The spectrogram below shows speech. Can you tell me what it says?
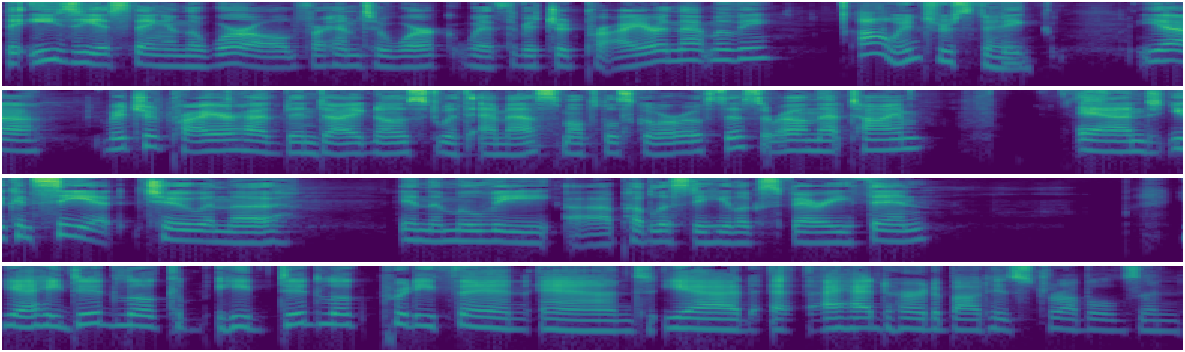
the easiest thing in the world for him to work with Richard Pryor in that movie. Oh, interesting. Be- yeah. Richard Pryor had been diagnosed with MS, multiple sclerosis, around that time. And you can see it too in the in the movie uh, publicity. He looks very thin. Yeah, he did look he did look pretty thin and yeah, I had heard about his troubles and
